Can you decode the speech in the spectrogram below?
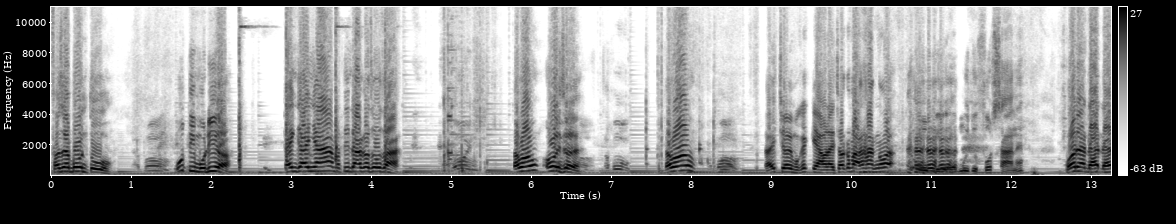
Fazebonto Tá bom. Último dia canh gai nha Martin Dagazo già. Oi. Tá bom? Ôi giời. Tá bom. Đấy chơi một cái kèo này cho các bạn hăng ôm thì mui từ phốt sàn ấy. Bố để để để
